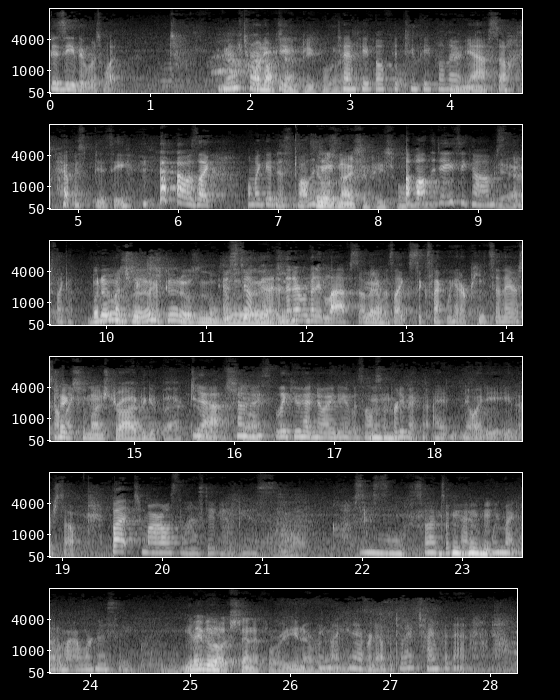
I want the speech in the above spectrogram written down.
busy, there was what? Was probably about pe- 10 people there. Mm-hmm. 10 people, 15 people there? Yeah, so that was busy. I was like, oh my goodness, of all the It days. was nice and peaceful. Of all the days he comes, Yeah. there's like a But it bunch was of it was good. It was in the It woods. was still good. And then everybody left, so then it was like 6 o'clock, we had our pizza there. So I'm takes like, a nice drive to get back to yeah, it. it's kind of nice. Like you had no idea it was also Mm-hmm. pretty back then. I had no idea either. So, but tomorrow's the last day of happiness. Closest. So that's okay. we might go tomorrow. We're gonna see. Maybe they'll extend it for you. You never know. might, you never know. But do I have time for that? I don't know.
